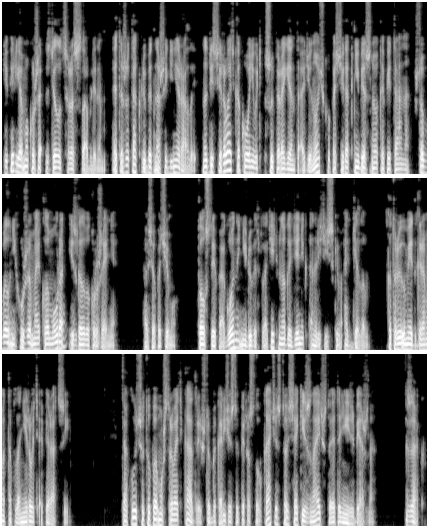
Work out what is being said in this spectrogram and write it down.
Теперь я мог уже сделаться расслабленным. Это же так любят наши генералы. Надрессировать какого-нибудь суперагента-одиночку, почти как небесного капитана, чтобы был не хуже Майкла Мура из головокружения. А все почему? Толстые погоны не любят платить много денег аналитическим отделам, которые умеют грамотно планировать операции. Так лучше тупо муштровать кадры, чтобы количество переросло в качество, всякий знает, что это неизбежно. Зак,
